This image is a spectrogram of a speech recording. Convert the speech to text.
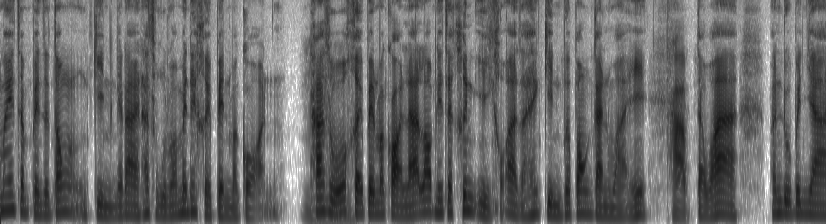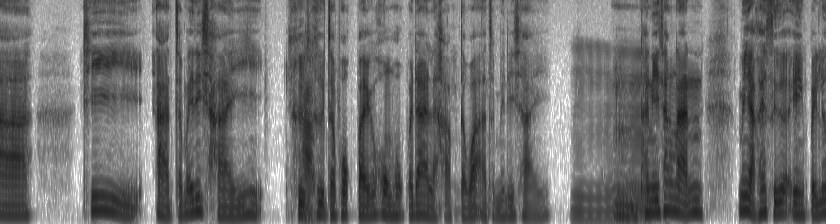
ไม่จำเป็นจะต้องกินก็ได้ ถ้าสมมติว่าไม่ได้เคยเป็นมาก่อน ถ้าสมมติว่าเคยเป็นมาก่อนแล้ว รอบนี้จะขึ้นอีกเขาอาจจะให้กินเพื่อป้องกันไว้ครับ แต่ว่ามันดูเป็นยาที่อาจจะไม่ได้ใช้ คือครับคือจะพกไปก็คงพกไปได้แหละครับ แต่ว่าอาจจะไม่ได้ใช้อือืมมทั้งนี้ทั้งนั้นไม่อยากให้ซื้อเองไปเล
